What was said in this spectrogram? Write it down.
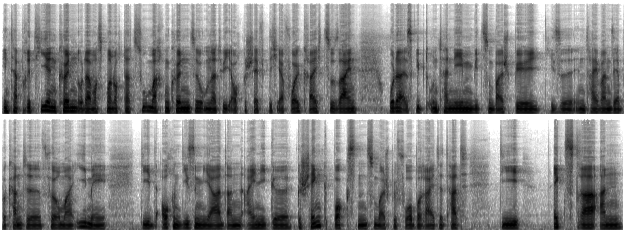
interpretieren können oder was man noch dazu machen könnte, um natürlich auch geschäftlich erfolgreich zu sein. Oder es gibt Unternehmen wie zum Beispiel diese in Taiwan sehr bekannte Firma eMay, die auch in diesem Jahr dann einige Geschenkboxen zum Beispiel vorbereitet hat, die extra an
